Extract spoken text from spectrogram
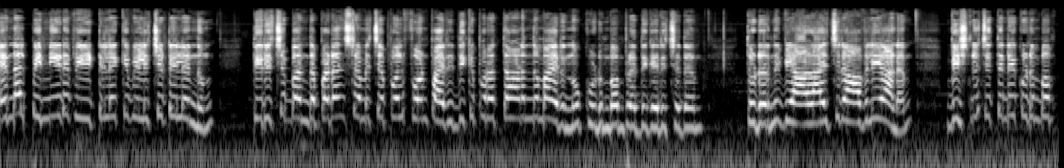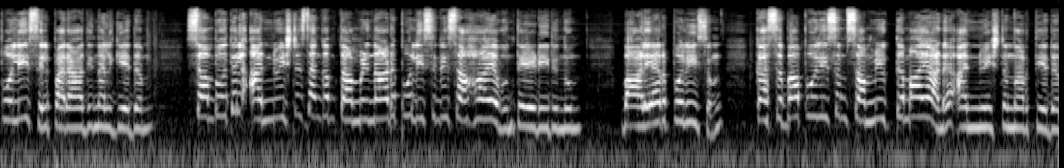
എന്നാൽ പിന്നീട് വീട്ടിലേക്ക് വിളിച്ചിട്ടില്ലെന്നും തിരിച്ചു ബന്ധപ്പെടാൻ ശ്രമിച്ചപ്പോൾ ഫോൺ പരിധിക്ക് പുറത്താണെന്നുമായിരുന്നു കുടുംബം പ്രതികരിച്ചത്. തുടർന്ന് വ്യാഴാഴ്ച രാവിലെയാണ് വിഷ്ണുജിത്തിന്റെ കുടുംബം പോലീസിൽ പരാതി നൽകിയത്. സംഭവത്തിൽ അന്വേഷണ സംഘം തമിഴ്നാട് പോലീസിന്റെ സഹായവും തേടിയിരുന്നു. വാളയാർ പോലീസും കസബ പോലീസും സംയുക്തമായാണ് അന്വേഷണം നടത്തിയത്.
